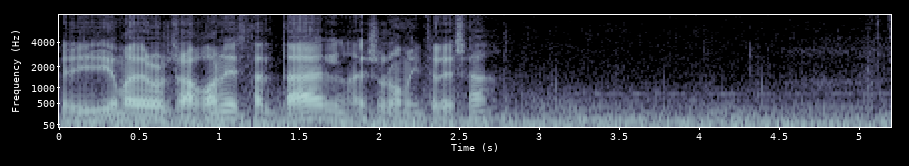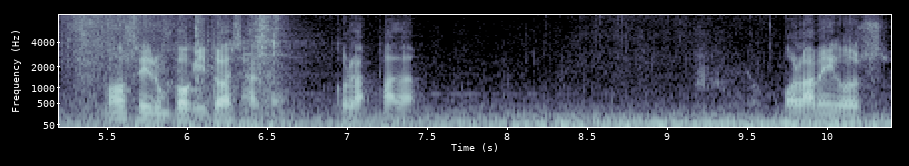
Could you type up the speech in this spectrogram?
El idioma de los dragones, tal, tal. Eso no me interesa. Vamos a ir un poquito a saco con la espada. Hola amigos.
